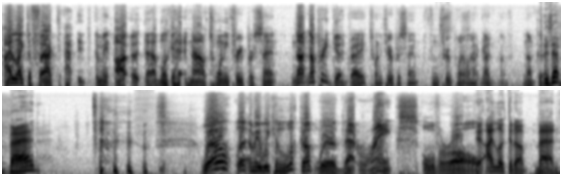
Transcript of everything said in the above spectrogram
I like the fact. I mean, uh, uh, I'm looking at it now. Twenty three percent. Not not pretty good, right? Twenty three percent from the three point line. Not good. No, not good. Is that bad? Well, let- I mean, we can look up where that ranks overall. Yeah, I looked it up. Bad.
